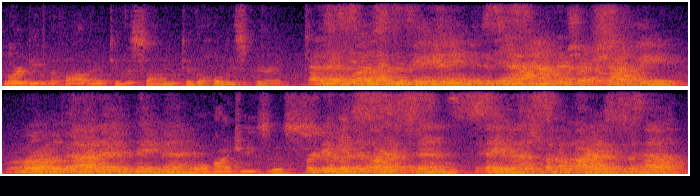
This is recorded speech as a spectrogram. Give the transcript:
Glory be to the Father, and to the Son, and to the Holy Spirit. As it was in the beginning, is now, and ever shall be, world without end. Amen. O my Jesus, Forgive us our sins, save us from the fires of hell.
